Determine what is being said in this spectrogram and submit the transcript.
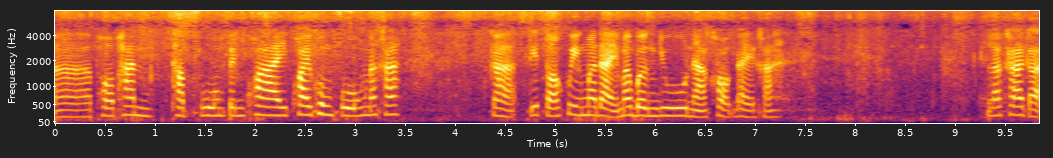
อพอพันธุ์ทับฟูงเป็นควายควายคุมฟูงนะคะก็ติดต่อคุยงมาได้มาเบิงอยู่หนาขอกได้ค่ะ ราคากะ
